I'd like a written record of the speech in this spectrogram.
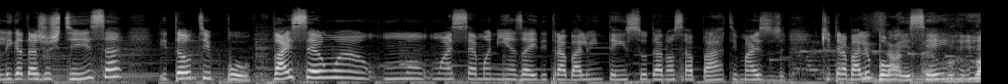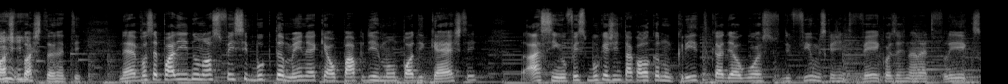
Liga da Justiça. Então, tipo, vai ser uma, uma- umas semaninhas aí de trabalho intenso da nossa parte, mas que trabalho bom Exato, esse, né? hein? Eu Gosto bastante. né? Você pode ir no nosso Facebook também, né? Que é o Papo de Irmão Podcast. Assim, o Facebook a gente tá colocando crítica de algumas de filmes que a gente vê, coisas na Netflix,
